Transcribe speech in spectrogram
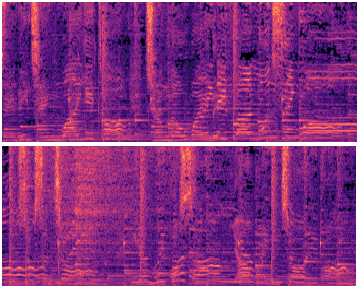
借你情怀热烫，长路为你泛满星光，换上新装，让每颗心也永在旁，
